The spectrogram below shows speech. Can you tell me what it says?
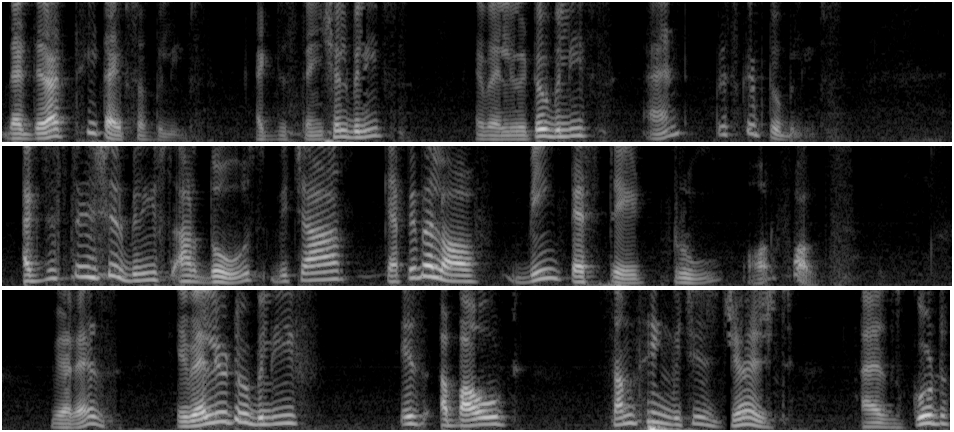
that there are three types of beliefs existential beliefs, evaluative beliefs and prescriptive beliefs. Existential beliefs are those which are capable of being tested true or false, whereas evaluative belief is about something which is judged as good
